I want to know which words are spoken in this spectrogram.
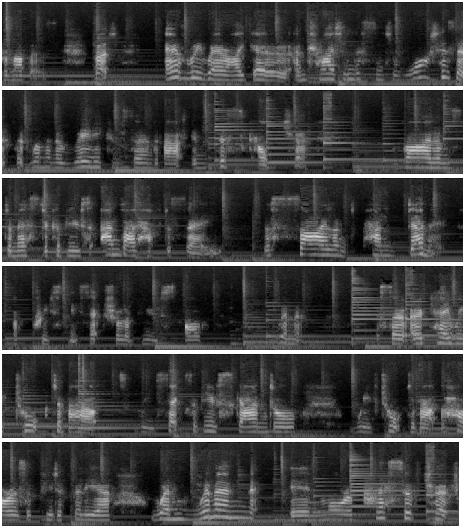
from others. But everywhere I go and try to listen to what is it that women are really concerned about in this culture violence, domestic abuse, and I have to say, the silent pandemic of priestly sexual abuse of women. So, okay, we've talked about the sex abuse scandal, we've talked about the horrors of paedophilia. When women in more oppressive church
